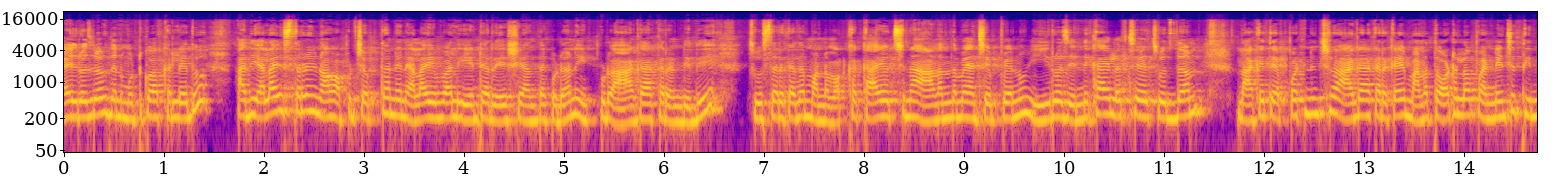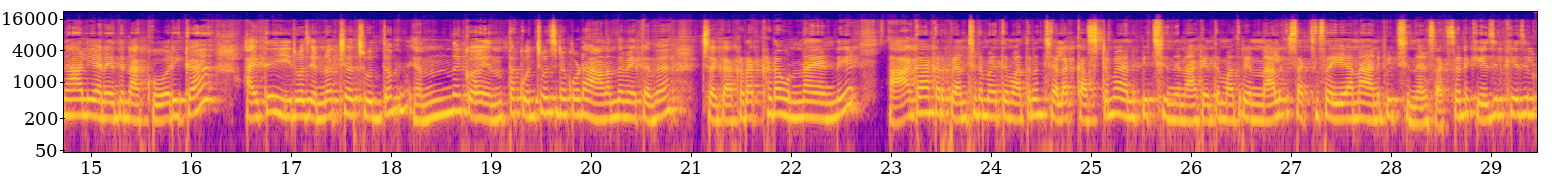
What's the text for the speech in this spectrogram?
ఐదు రోజులకు దాన్ని ముట్టుకోక్కర్లేదు. అది ఎలా ఇస్తారో నేను అప్పుడు చెప్తాను. నేను ఎలా ఇవ్వాలి? ఏంటి ఆ అంతా కూడా ఇప్పుడు ఆగాకరండి ఇది. చూస్తారు కదా మొన్న ఒక్క కాయ వచ్చిన ఆనందమే అని చెప్పాను. ఈరోజు ఎన్ని కాయలు వచ్చాయో చూద్దాం. నాకైతే ఎప్పటి నుంచో ఆగాకరకాయ మన తోటలో పండించి తినాలి అనేది నా కోరిక. అయితే ఈరోజు ఎన్ని వచ్చాయో చూద్దాం. ఎంత ఎంత కొంచెం వచ్చినా కూడా ఆనందమే కదా. చక్క అక్కడక్కడ ఉన్నాయండి. ఆగాకర పెంచడం అయితే మాత్రం చాలా కష్టమే అనిపించింది. నాకైతే మాత్రం ఇన్నాళ్ళకి సక్సెస్ అయ్యానా అనిపించింది అండి సక్సెస్ అంటే కేజీలు కేజీలు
